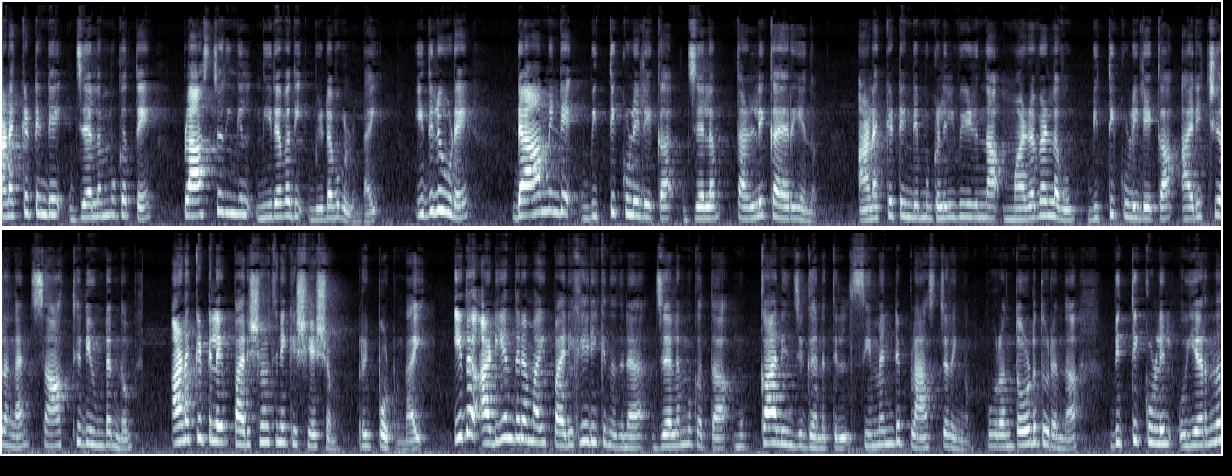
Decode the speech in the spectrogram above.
അണക്കെട്ടിന്റെ ജലമുഖത്തെ പ്ലാസ്റ്ററിംഗിൽ നിരവധി വിടവുകളുണ്ടായി. ഇതിലൂടെ ഡാമിന്റെ ഭിത്തിക്കുള്ളിലേക്ക് ജലം തള്ളിക്കയറിയെന്നും അണക്കെട്ടിന്റെ മുകളിൽ വീഴുന്ന മഴവെള്ളവും ഭിത്തിക്കുള്ളിലേക്ക് അരിച്ചിറങ്ങാൻ സാധ്യതയുണ്ടെന്നും അണക്കെട്ടിലെ പരിശോധനയ്ക്ക് ശേഷം റിപ്പോർട്ടുണ്ടായി. ഇത് അടിയന്തരമായി പരിഹരിക്കുന്നതിന് ജലമുഖത്ത് മുക്കാലിഞ്ച് ഘനത്തിൽ സിമന്റ് പ്ലാസ്റ്ററിങ്ങും പുറന്തോട് തുറന്ന് ഭിത്തിക്കുള്ളിൽ ഉയർന്ന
